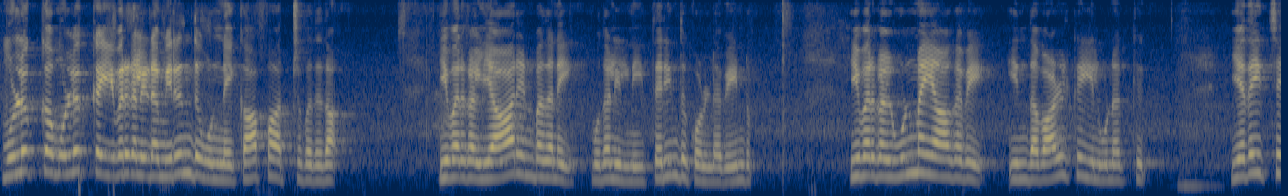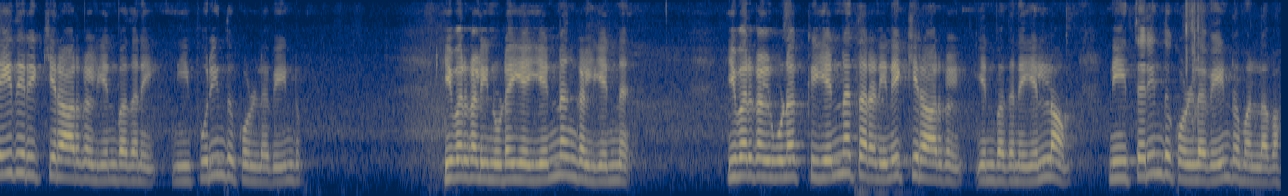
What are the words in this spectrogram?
முழுக்க முழுக்க இவர்களிடமிருந்து உன்னை காப்பாற்றுவதுதான். இவர்கள் யார் என்பதனை முதலில் நீ தெரிந்து கொள்ள வேண்டும். இவர்கள் உண்மையாகவே இந்த வாழ்க்கையில் உனக்கு எதை செய்திருக்கிறார்கள் என்பதனை நீ புரிந்து கொள்ள வேண்டும். இவர்களினுடைய எண்ணங்கள் என்ன? இவர்கள் உனக்கு என்ன தர நினைக்கிறார்கள் என்பதனை எல்லாம் நீ தெரிந்து கொள்ள வேண்டுமல்லவா?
